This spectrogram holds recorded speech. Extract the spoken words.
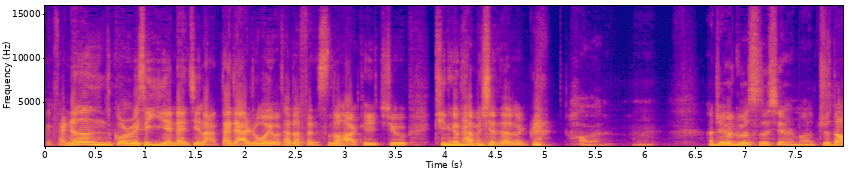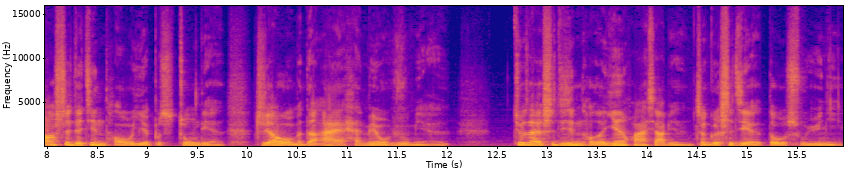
对，反正果瑞 VC 一言难尽了。大家如果有他的粉丝的话，可以去听听他们现在的歌。好吧，嗯，那这个歌词写什么？直到世界尽头也不是终点，只要我们的爱还没有入眠，就在世界尽头的烟花下边，整个世界都属于你。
